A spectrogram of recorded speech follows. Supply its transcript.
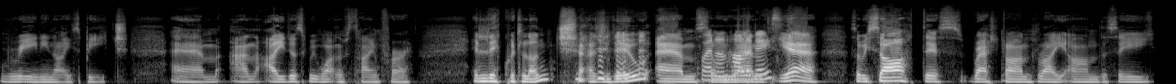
really nice beach. Um, and I just we wanted it was time for a liquid lunch as you do. Um, so on we holidays? yeah. So we saw this restaurant right on the sea,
